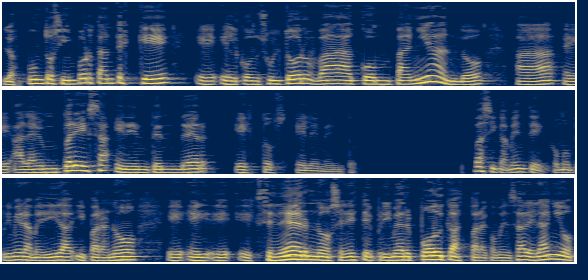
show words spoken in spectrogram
los puntos importantes que eh, el consultor va acompañando a, eh, a la empresa en entender estos elementos. Básicamente, como primera medida y para no eh, excedernos en este primer podcast para comenzar el año,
